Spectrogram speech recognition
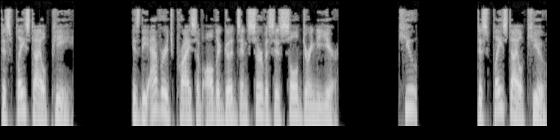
Display style p is the average price of all the goods and services sold during the year. Q. Display style q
